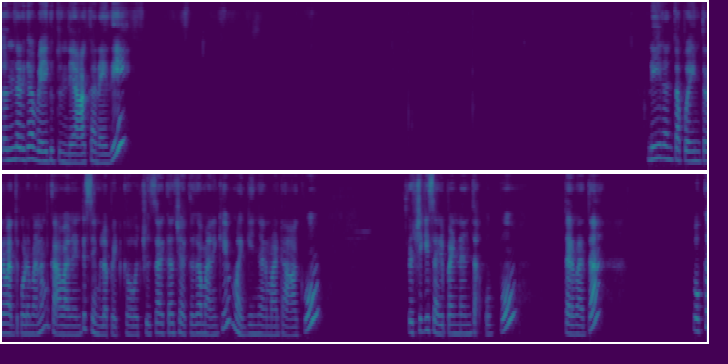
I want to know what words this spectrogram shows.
తొందరగా వేగుతుంది ఆకు అనేది. నీరంతా పోయిన తర్వాత కూడా మనం కావాలంటే సిమ్లో పెట్టుకోవచ్చు. సరిగ్గా చక్కగా మనకి మగ్గిందనమాట ఆకు. రుచికి సరిపడినంత ఉప్పు. తర్వాత ఒక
